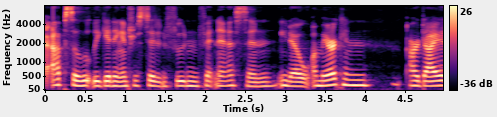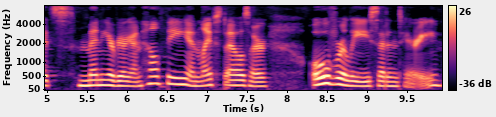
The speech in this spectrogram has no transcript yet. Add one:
absolutely getting interested in food and fitness, and you know, American our diets, many are very unhealthy, and lifestyles are overly sedentary.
